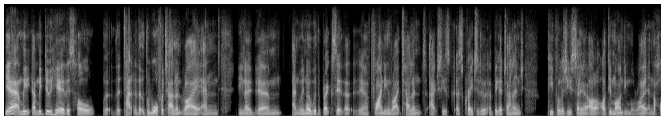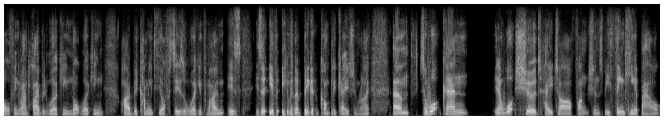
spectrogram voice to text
Yeah, and we and we do hear this whole uh, the, ta- the, the war for talent, right? And you know, mm. um, and we know with the Brexit, uh, you know, finding the right talent actually has, has created a, a, bigger challenge. People, as you say, are, are demanding more, right? And the whole thing around hybrid working, not working hybrid, coming to the offices or working from home is is a, if, even a bigger complication, right? Um, so, what can you know? What should HR functions be thinking about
